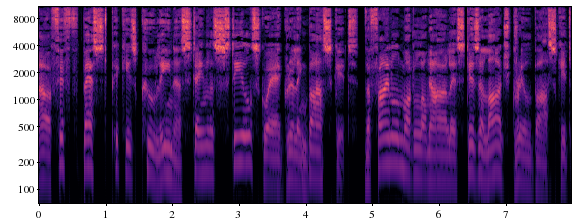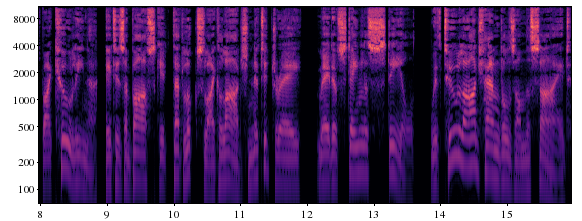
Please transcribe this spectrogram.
our fifth best pick is Coolina Stainless Steel Square Grilling Basket. The final model on our list is a large grill basket by Coolina. It is a basket that looks like a large knitted tray, made of stainless steel, with two large handles on the side.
